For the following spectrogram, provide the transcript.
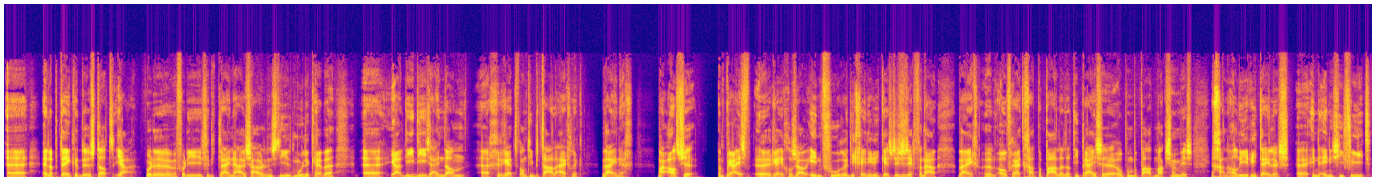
En dat betekent dus dat ja, voor, de, voor, die, voor die kleine huishoudens die het moeilijk hebben, ja, die, die zijn dan gered, want die betalen eigenlijk weinig. Maar als je een prijsregel zou invoeren die generiek is, dus je zegt van nou, wij, een overheid gaat bepalen dat die prijzen op een bepaald maximum is, dan gaan al die retailers eh, in de energie failliet.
